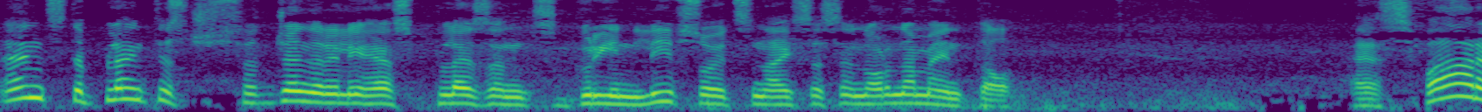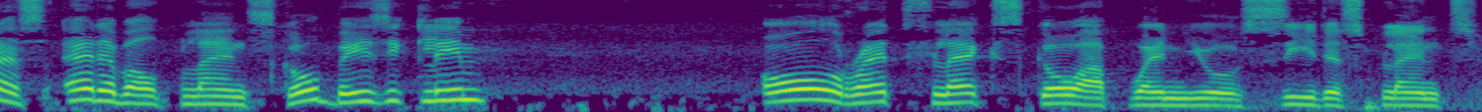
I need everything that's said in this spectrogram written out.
And the plant is generally has pleasant green leaves, so it's nice as an ornamental. As far as edible plants go, basically all red flags go up when you see this plant.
